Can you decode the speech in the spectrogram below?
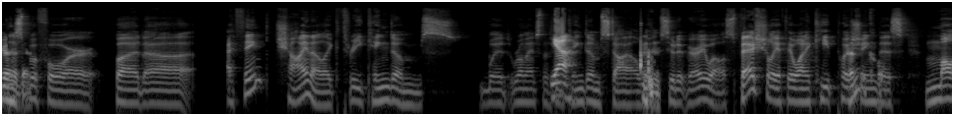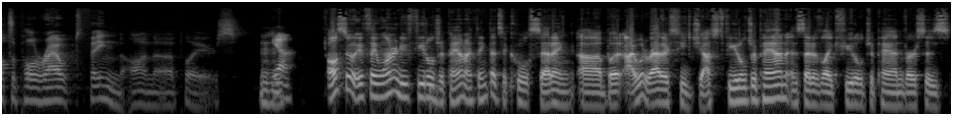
go ahead, this Dan. before, but uh, I think China, like Three Kingdoms, would Romance of the Three Yeah. Kingdoms style Mhm. would suit it very well, especially if they want to keep pushing cool. this multiple route thing on uh, players. Mhm. Yeah. Also, if they want to do feudal Japan, I think that's a cool setting. Uh, but I would rather see just feudal Japan instead of like feudal Japan versus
